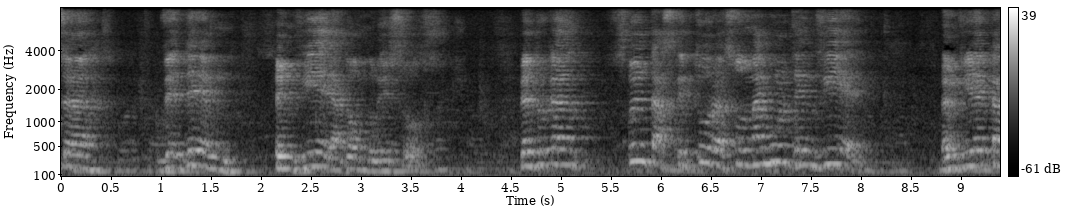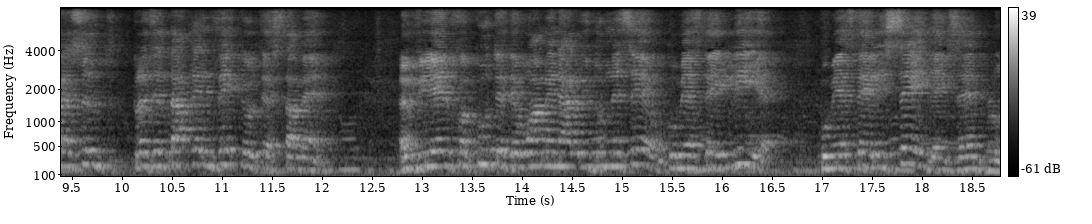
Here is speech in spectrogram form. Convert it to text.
să vedem învierea Domnului Isus. Pentru că în Sfânta Scriptură sunt mai multe învieri. Învieri care sunt prezentate în Vechiul Testament. Învieri făcute de oameni al lui Dumnezeu, cum este Ilie, cum este Elisei, de exemplu.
